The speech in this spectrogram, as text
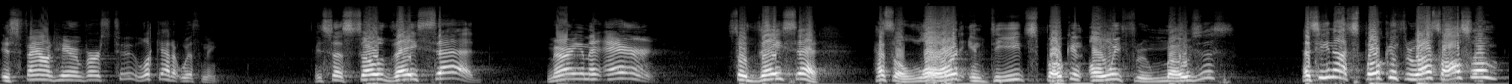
is found here in verse 2. Look at it with me. It says, So they said, Miriam and Aaron. So they said, Has the Lord indeed spoken only through Moses? Has he not spoken through us also?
